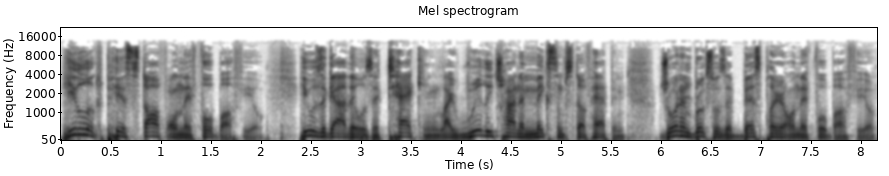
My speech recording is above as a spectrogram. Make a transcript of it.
He looked pissed off on that football field. He was a guy that was attacking, like really trying to make some stuff happen. Jordyn Brooks was the best player on that football field.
